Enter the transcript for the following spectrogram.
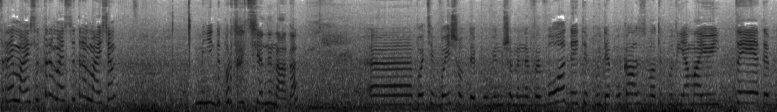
тримайся, тримайся, тримайся. Мені депортація не треба. Е, потім вийшов, типу, він вже мене виводить, типу, йде показувати, куди я маю йти. Типу,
